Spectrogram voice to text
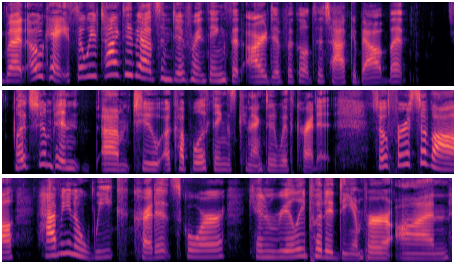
but okay, so we've talked about some different things that are difficult to talk about, but let's jump in um, to a couple of things connected with credit. So, first of all, having a weak credit score can really put a damper on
